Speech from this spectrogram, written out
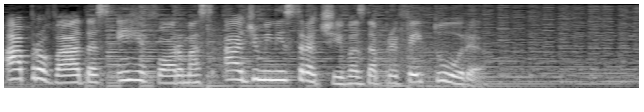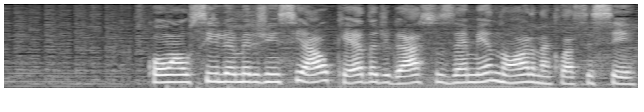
aprovadas em reformas administrativas da prefeitura. Com auxílio emergencial, queda de gastos é menor na classe C.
